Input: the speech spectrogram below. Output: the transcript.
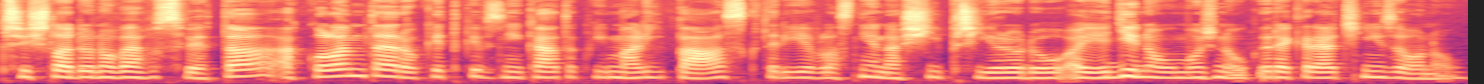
přišla do nového světa a kolem té rokitky vzniká takový malý pás, který je vlastně naší přírodou a jedinou možnou rekreační zónou.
